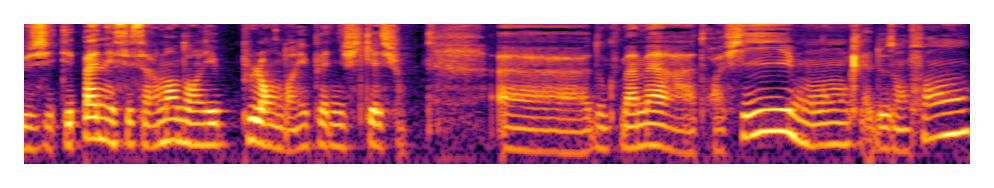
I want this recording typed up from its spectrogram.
j'étais pas nécessairement dans les plans, dans les planifications. donc ma mère a trois filles, mon oncle a deux enfants.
